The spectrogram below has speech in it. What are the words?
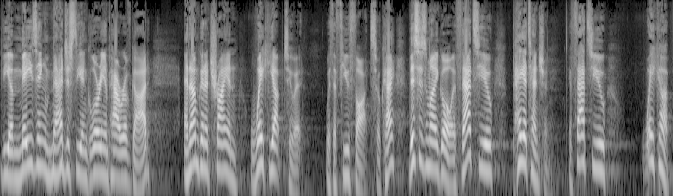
the amazing majesty and glory and power of God, and I'm going to try and wake you up to it with a few thoughts, okay? This is my goal. If that's you, pay attention. If that's you, wake up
